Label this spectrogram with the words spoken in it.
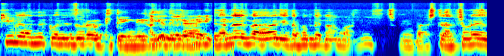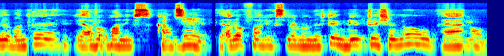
கீழே வந்து கொஞ்சம் தூரம் விட்டுட்டீங்க. என்னன்னா இதை வந்து நாம ஃபர்ஸ்ட் ஆக்சுவலா இது வந்து ஏரோபானிக்ஸ் ஏரோபானிக்ஸ்ல வந்துட்டு நியூட்ரிஷனும் ஏரும்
